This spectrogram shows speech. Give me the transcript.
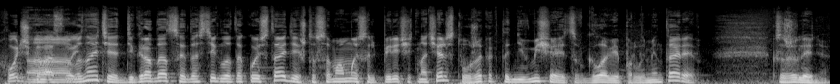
Хочешь, а, голосуй. Вы знаете, деградация достигла такой стадии, что сама мысль перечить начальству уже как-то не вмещается в голове парламентариев, к сожалению.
